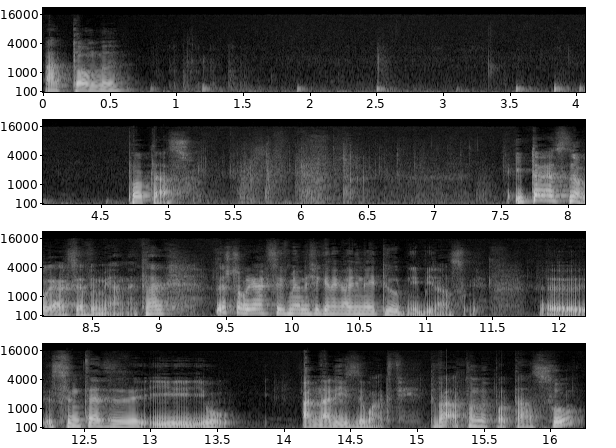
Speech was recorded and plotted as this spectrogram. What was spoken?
atomy potasu. I to jest znowu reakcja wymiany, tak? Zresztą reakcje wymiany się generalnie najtrudniej bilansuje. Yy, syntezy i analizy łatwiej. Dwa atomy potasu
